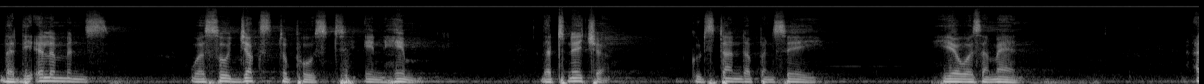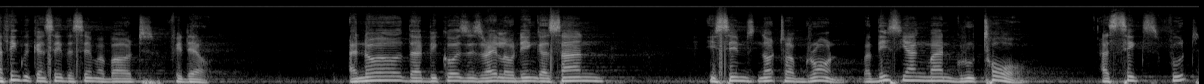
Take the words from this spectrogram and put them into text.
that the elements were so juxtaposed in him that nature could stand up and say, Here was a man. I think we can say the same about Fidel. I know that because is Raila Odinga's son, he seems not to have grown, but this young man grew tall at six foot.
